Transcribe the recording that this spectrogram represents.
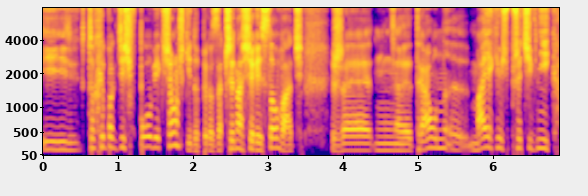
i to chyba gdzieś w połowie książki dopiero zaczyna się rysować, że mm, e, Traun e, ma jakiegoś przeciwnika.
